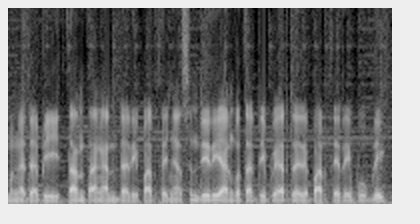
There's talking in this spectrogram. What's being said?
Menghadapi tantangan dari partainya sendiri, anggota DPR dari Partai Republik,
